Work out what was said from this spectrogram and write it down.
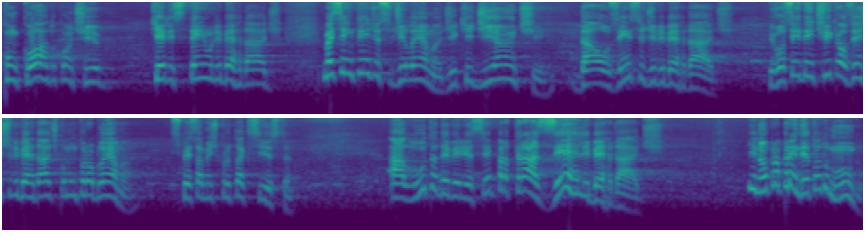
Concordo contigo que eles tenham liberdade. Mas você entende esse dilema de que diante da ausência de liberdade, e você identifica a ausência de liberdade como um problema, especialmente para o taxista, a luta deveria ser para trazer liberdade e não para prender todo mundo.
